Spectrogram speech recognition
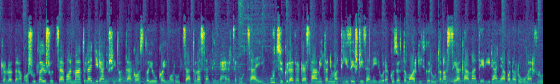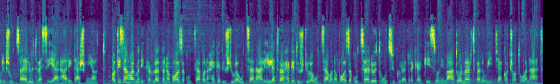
kerületben a Kossuth Lajos utcában, mától egyirányosították azt a Jókai Mor utcától a Szent Imre Herceg utcáig. Útszűkületre kell számítani ma 10 és 14 óra között a Margit körúton a Szélkálmán tér irányában a Rómer Flóris utca előtt veszélyelhárítás miatt. A 13. kerületben a Balzak utcában a Hegedűs Gyula utcánál, illetve a Hegedűs Gyula utcában a Balzak utca előtt útszűkületre kell készülni mától, mert felújítják a csatornát.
